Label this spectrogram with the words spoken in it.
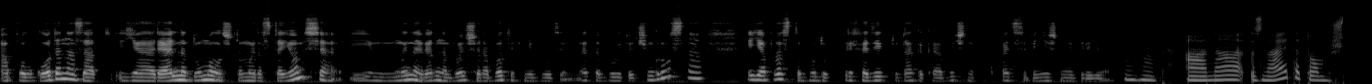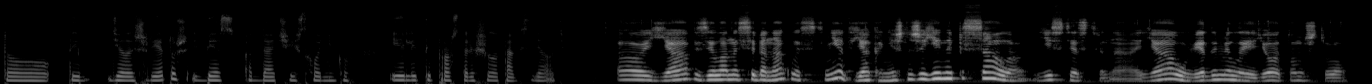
А полгода назад я реально думала, что мы расстаемся, и мы, наверное, больше работать не будем. Это будет очень грустно, и я просто буду приходить туда, как и обычно, покупать себе нижнее белье. Угу. А она знает о том, что ты делаешь ретушь без отдачи исходников, или ты просто решила так сделать? Э, я взяла на себя наглость. Нет, я, конечно же, ей написала, естественно. Я уведомила ее о том, что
